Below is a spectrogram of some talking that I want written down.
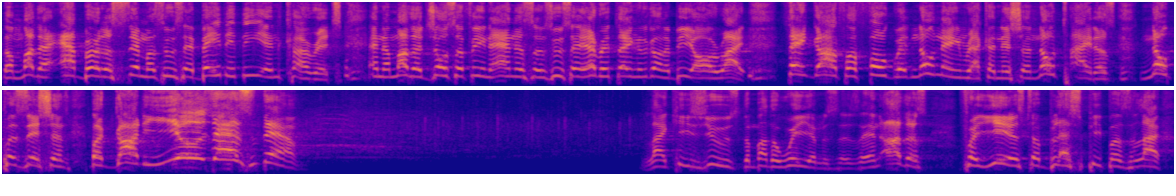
The mother Alberta Simmons who said, baby, be encouraged. And the mother Josephine Anderson who said, everything is going to be all right. Thank God for folk with no name recognition, no titles, no positions, but God uses them like he's used the Mother Williamses and others for years to bless people's life.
